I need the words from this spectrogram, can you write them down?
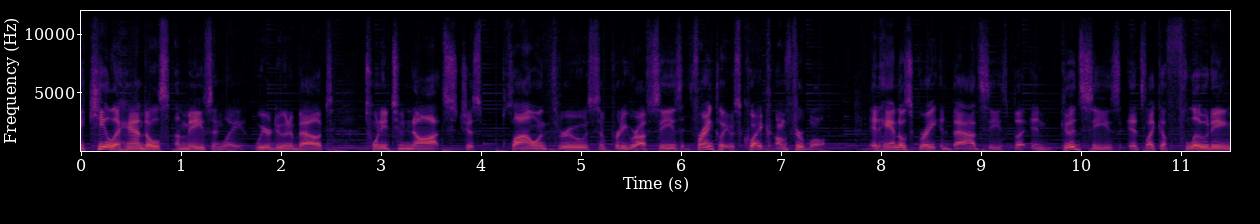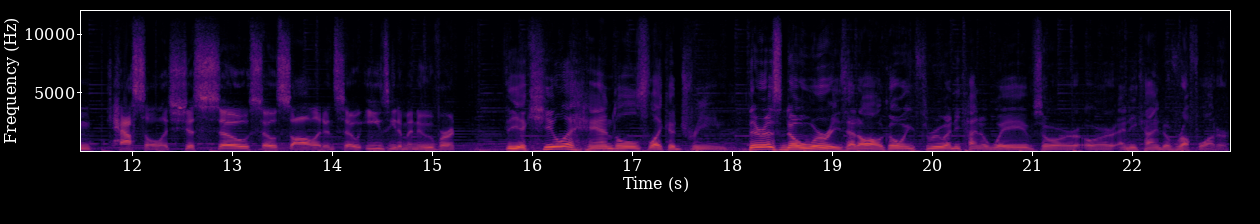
Aquila handles amazingly. We were doing about 22 knots, just plowing through some pretty rough seas. Frankly, it was quite comfortable. It handles great in bad seas, but in good seas, it's like a floating castle. It's just so, so solid and so easy to maneuver. The Aquila handles like a dream. There is no worries at all going through any kind of waves or, or any kind of rough water.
